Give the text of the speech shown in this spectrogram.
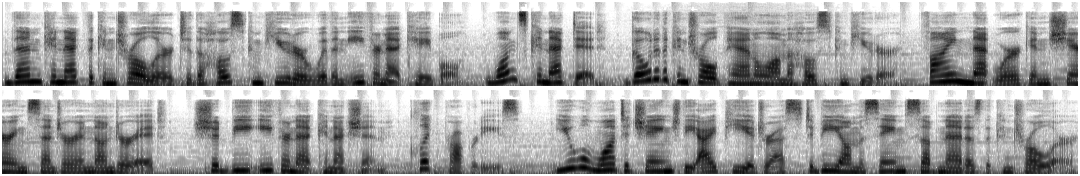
Then connect the controller to the host computer with an Ethernet cable. Once connected, go to the control panel on the host computer. Find Network and Sharing Center and under it should be Ethernet connection. Click Properties. You will want to change the IP address to be on the same subnet as the controller.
